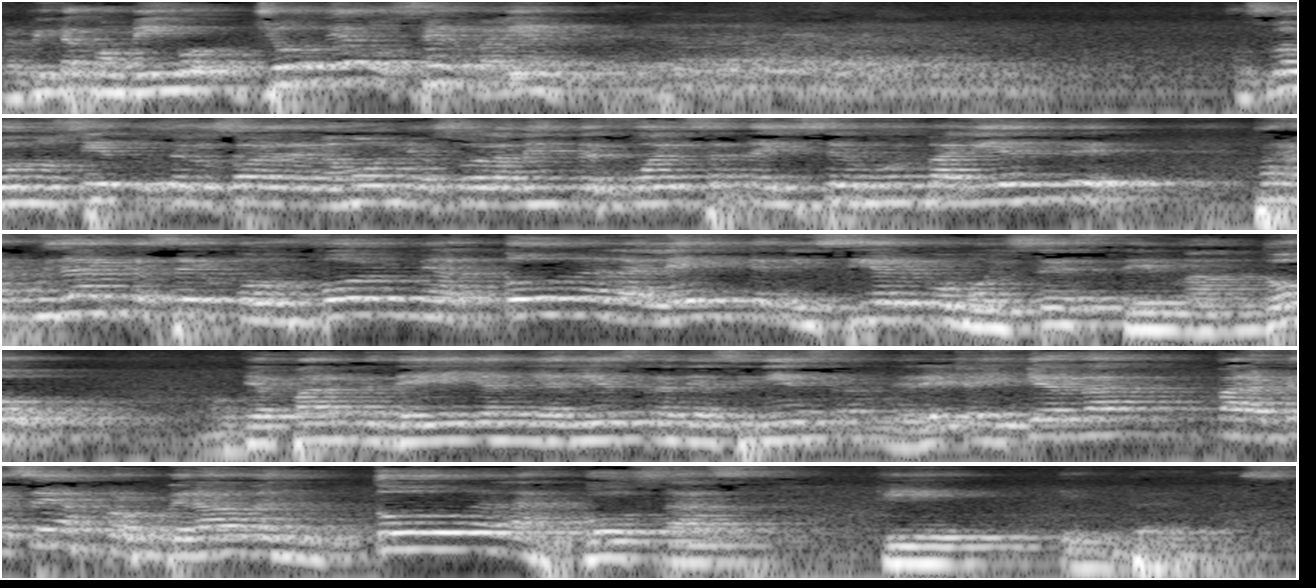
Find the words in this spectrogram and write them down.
Repita conmigo, yo debo ser valiente. Josué 1.7, usted lo sabe de memoria, solamente esfuérzate y sé muy valiente para cuidar de hacer conforme a toda la ley que mi siervo Moisés te mandó. No te apartes de ella ni a diestra ni a siniestra, derecha e izquierda, para que seas prosperado en todas las cosas que emprendas.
